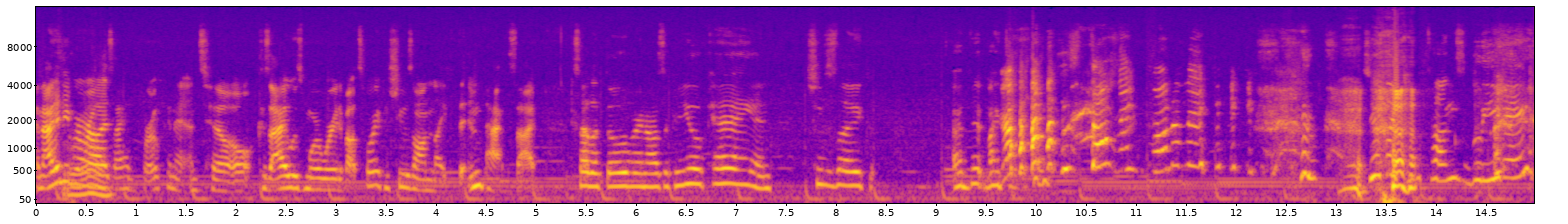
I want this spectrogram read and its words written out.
And I didn't even Wow. realize I had broken it until because I was more worried about Tori because she was on like the impact side. So I looked over and I was like, "Are you okay?" And she was like, "I bit my." tongue." Don't make fun of me. she was like, "Your tongue's bleeding."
